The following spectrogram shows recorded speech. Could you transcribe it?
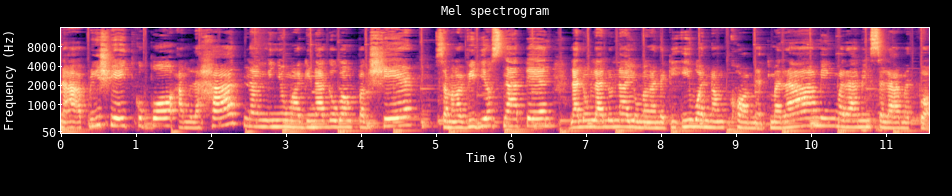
Na-appreciate ko po ang lahat ng inyong mga ginagawang pag-share sa mga videos natin, lalong-lalo na yung mga nagiiwan ng comment. Maraming maraming salamat po.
